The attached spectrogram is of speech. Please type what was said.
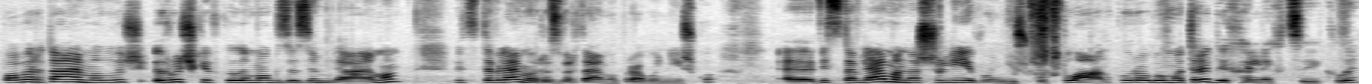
Повертаємо ручки в килимок, заземляємо, відставляємо, розвертаємо праву ніжку, Е, відставляємо нашу ліву ніжку в планку, робимо три дихальних цикли.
